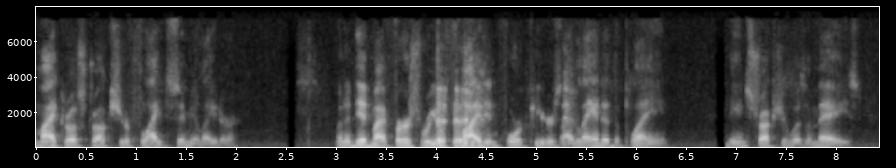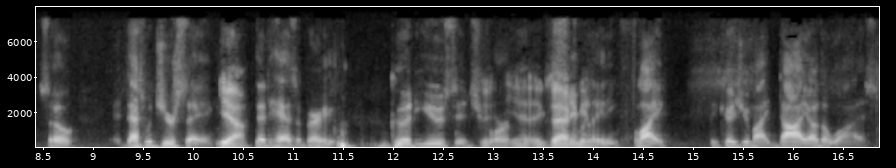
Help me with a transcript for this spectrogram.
Microsoft flight simulator. When I did my first real flight in Fort Pierce, I landed the plane. The instructor was amazed. So that's what you're saying. Yeah. That has a very good usage for yeah, exactly. simulating flight because you might die otherwise.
